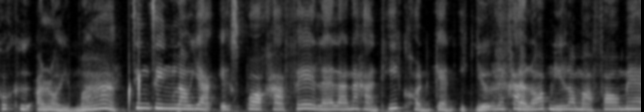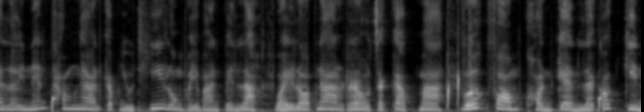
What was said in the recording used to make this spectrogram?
ก็คืออร่อยมาก จริงๆ เราอยาก explore คาเฟ่และร้านอาหารที่ขอนแก่นอีกเยอะเลยค่ะ แต่รอบนี้เรามาเฝ้าแม่เลยเน้นทำงานกับอยู่ที่โรงพยาบาลเป็นหลัก ไว้รอบหน้าเราจะกลับมา work from ขอนแก่น และก็กิน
